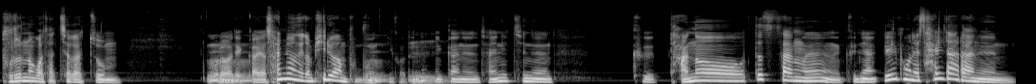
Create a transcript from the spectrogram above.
부르는 것 자체가 좀 뭐라고 해야 될까요? 설명이 좀 필요한 부분이거든요. 음. 그러니까는 자이니치는 그 단어 뜻상은 그냥 일본에 살다라는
